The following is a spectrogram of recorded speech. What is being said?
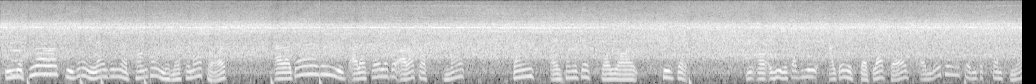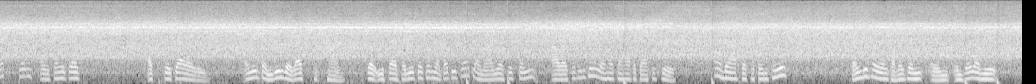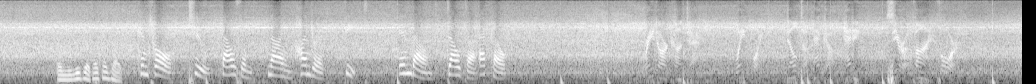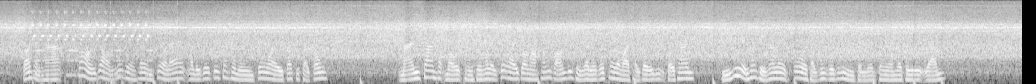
In the two hours before landing at Hong Kong International Airport, our galley is available a lot of snacks, drinks, and sandwiches for your choosing. We, we will serve you again with the breakfast, and later you can get some snacks, drinks, and sandwiches at the galley. And you can bring the rest of time. So if you have any questions about this flight and any assistance, our cabin crew will have to have a assist you. On behalf of the cabin crew, Thank you for your cooperation and enjoy your meal and reach your pleasant flight. Control, 2,900 feet. Inbound, Delta Echo. Radar contact. 各位乘客，當我哋嘅航空平飛完之後呢，我哋嘅機艙服務員將會各自提供晚餐服務，同時我哋都喺降落香港之前嘅兩個鐘就話提供早餐，而呢樣餐期間呢，都會提供補充完成嘅仲有嘅熱飲。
